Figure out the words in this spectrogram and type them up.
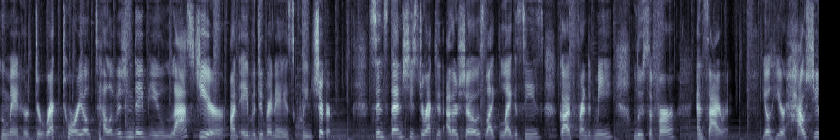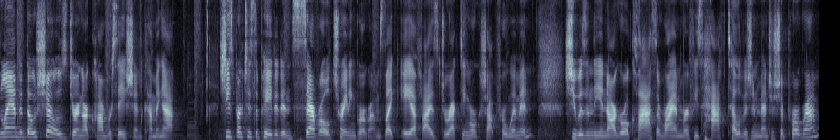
who made her directorial television debut last year on Ava DuVernay's Queen Sugar. Since then, she's directed other shows like Legacies, God Friended Me, Lucifer, and Siren. You'll hear how she landed those shows during our conversation coming up. She's participated in several training programs like AFI's Directing Workshop for Women. She was in the inaugural class of Ryan Murphy's Half Television Mentorship Program.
